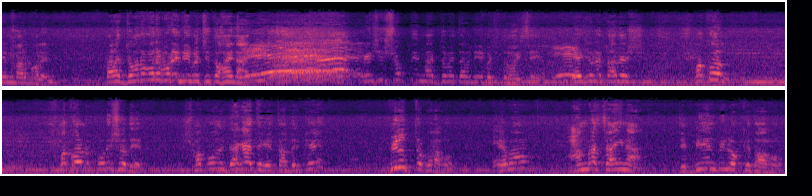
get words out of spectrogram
মেম্বার বলেন। তারা জনগণের ভোটে নির্বাচিত হয় না পেশি শক্তির মাধ্যমে তারা নির্বাচিত হয়েছে। এই জন্য তাদের সকল সকল পরিষদের সকল জায়গা থেকে তাদেরকে বিলুপ্ত করা হোক। এবং আমরা চাই না যে বিএনপি লোককে দেওয়া হোক,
